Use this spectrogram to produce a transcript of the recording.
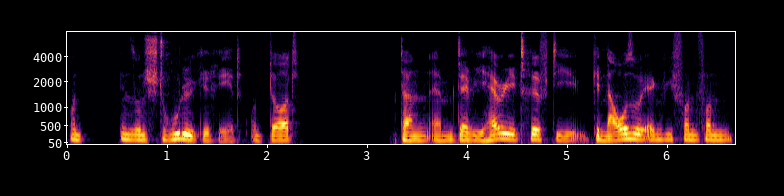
und in so einen Strudel gerät und dort dann ähm, Debbie Harry trifft, die genauso irgendwie von, von,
